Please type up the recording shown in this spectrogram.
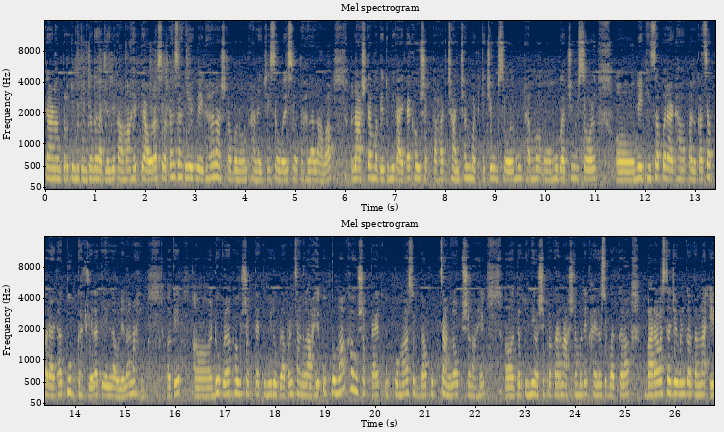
त्यानंतर तुम्ही तुमच्या घरातले जे कामं आहेत त्यावर स्वतःसाठी एक वेगळा नाश्ता बनवून खाण्याची सवय स्वतःला लावा. नाश्त्यामध्ये तुम्ही काय काय खाऊ शकता आहात छान छान मटकीची उसळ मुठा म मुगाची उसळ मेथीचा पराठा पालकाचा पराठा तूप घातलेला तेल लावलेला नाही. ओके? ढोकळा खाऊ शकताय तुम्ही. ढोकळा पण चांगला आहे. उपमा खाऊ शकतायत. उपमा सुद्धा खूप चांगला ऑप्शन आहे. तर तुम्ही अशा प्रकार नाश्त्यामध्ये खायला सुरुवात करा. बारा वाजता जेवण करताना एक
